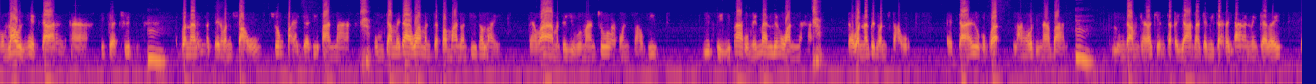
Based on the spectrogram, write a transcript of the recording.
ผมเล่าถึงเหตุการณ์ อ่า ที่เกิดขึ้น อืมวันนั้นมันเป็นวันเสาร์ช่วงปลายเดือนที่ผ่านมาครับผมจำไม่ได้ว่ามันจะประมาณวันที่เท่าไหร่ แต่ว่ามันจะอยู่ประมาณช่วงวันเสาร์ที่ยี่สี่ยี่ห้าผมไม่แม่นเรื่องวันนะครับครับแต่วันนั้นเป็นวันเสาร์เหตุการณ์ก็คือผมก็ล้างรถอยู่หน้าบ้าน อืมลุ งดำแกก็เข็นจักรยานอาจจะมีจักรยานหนึ่งแกไว้แก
